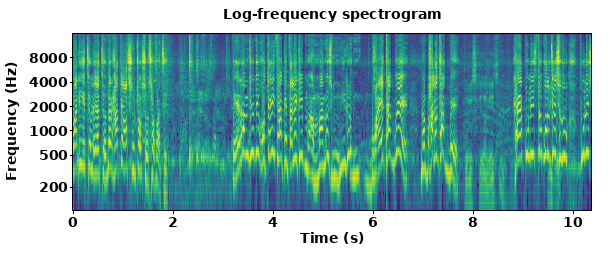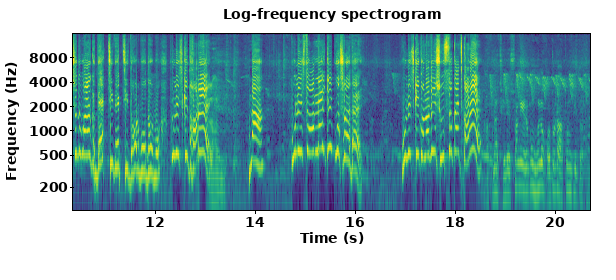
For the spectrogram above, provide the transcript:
পালিয়ে চলে যাচ্ছে ওদের হাতে অস্ত্র টস্ত্র সব আছে। এরম যদি হতেই থাকে তাহলে কি মানুষ ভয়ে থাকবে না ভালো থাকবে? পুলিশকে জানিয়েছেন হ্যাঁ পুলিশ তো বলছে শুধু পুলিশ শুধু বলে দেখছি দেখছি ধরবো ধরবো। পুলিশ কি ধরে? না পুলিশ তো অন্যায়কেই প্রশ্রয় দেয়। পুলিশ কি কোনোদিন সুস্থ কাজ করে? আপনার ছেলের সঙ্গে এরকম হলো কতটা আতঙ্কিত আপনি?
